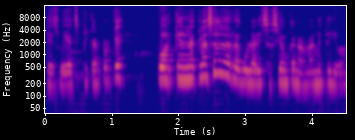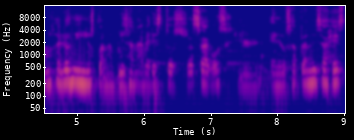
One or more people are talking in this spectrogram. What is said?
Les voy a explicar por qué. Porque en la clase de regularización que normalmente llevamos a los niños cuando empiezan a ver estos rezagos en los aprendizajes,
